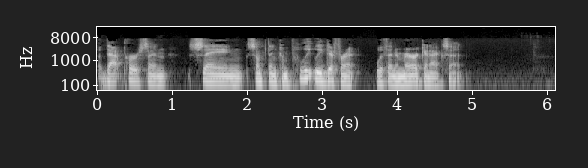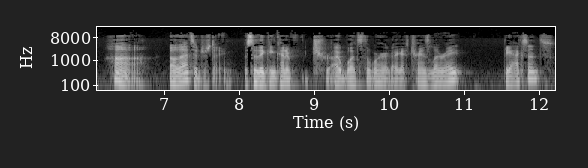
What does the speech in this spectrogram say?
that person saying something completely different with an American accent. Huh. Oh, that's interesting. So they can kind of, tr- uh, what's the word? I guess transliterate the accents?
